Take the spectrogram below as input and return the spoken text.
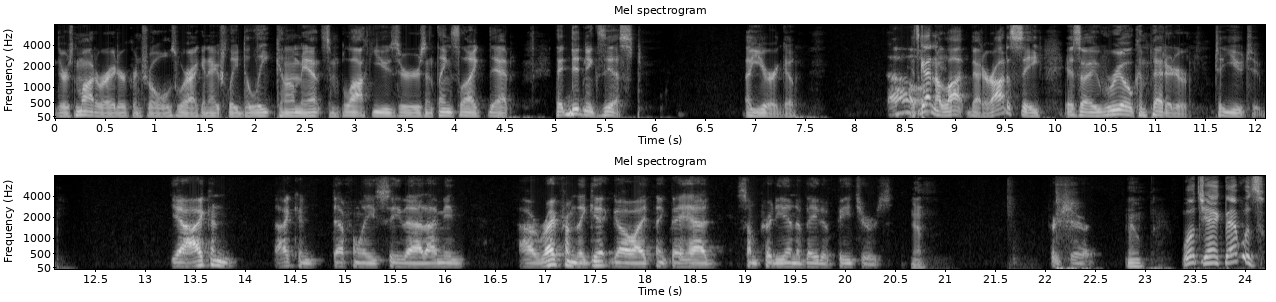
there's moderator controls where I can actually delete comments and block users and things like that that didn't exist a year ago. Oh, It's gotten a lot better. Odysee is a real competitor to YouTube. Yeah, I can I can definitely see that. I mean, uh, right from the get go, I think they had some pretty innovative features. Yeah. For sure. Well, Jack, that was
